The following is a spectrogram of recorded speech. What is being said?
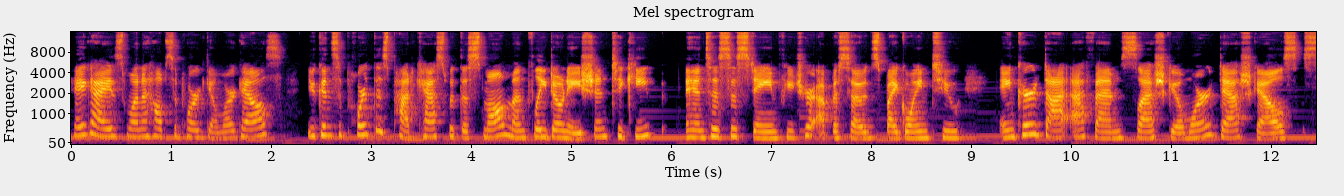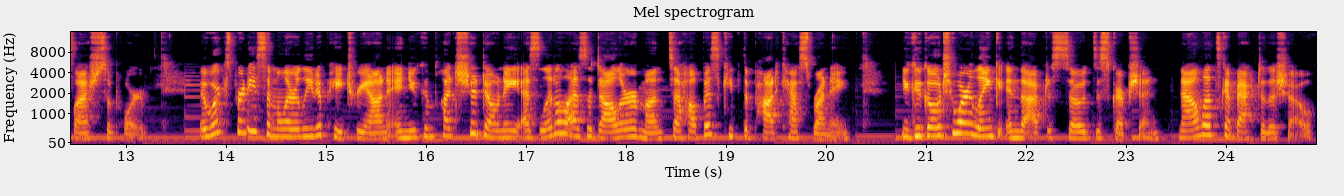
Hey guys, want to help support Gilmore Gals? You can support this podcast with a small monthly donation to keep and to sustain future episodes by going to anchor.fm slash gilmore gals slash support. It works pretty similarly to Patreon, and you can pledge to donate as little as a dollar a month to help us keep the podcast running. You could go to our link in the episode description. Now let's get back to the show.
